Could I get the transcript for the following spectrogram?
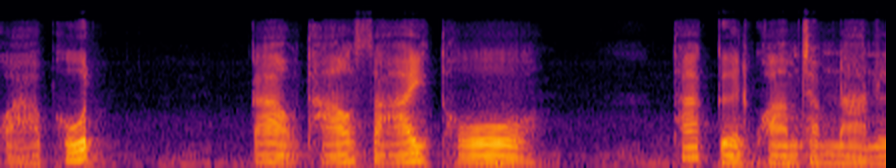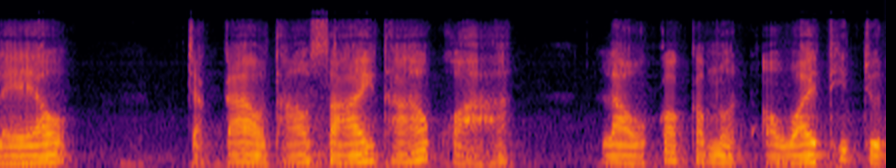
ขวาพุทธก้าวเท้าซ้ายโท ถ้าเกิดความชำนาญแล้ว จะก้าวเท้าซ้ายเท้าขวา เราก็กำหนดเอาไว้ที่จุด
